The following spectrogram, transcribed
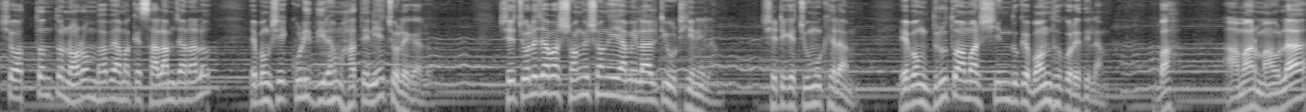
সে অত্যন্ত নরমভাবে আমাকে সালাম জানালো এবং সেই কুড়ি দিরহাম হাতে নিয়ে চলে গেল। সে চলে যাবার সঙ্গে সঙ্গেই আমি লালটি উঠিয়ে নিলাম। সেটিকে চুমু খেলাম এবং দ্রুত আমার সিন্ধুকে বন্ধ করে দিলাম। বাহ, আমার মাওলা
